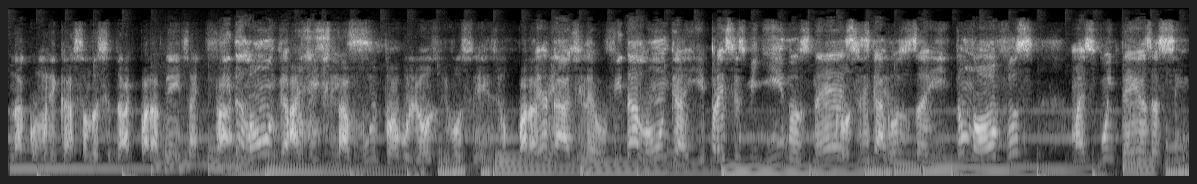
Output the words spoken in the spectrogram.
na comunicação da cidade. Parabéns. A gente tá, Vida longa A gente está muito orgulhoso de vocês, viu? Parabéns. Verdade, Léo. Vida longa aí para esses meninos, né? Com esses certeza. garotos aí tão novos mas com ideias assim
